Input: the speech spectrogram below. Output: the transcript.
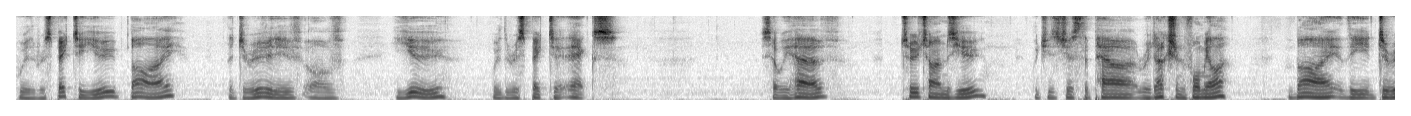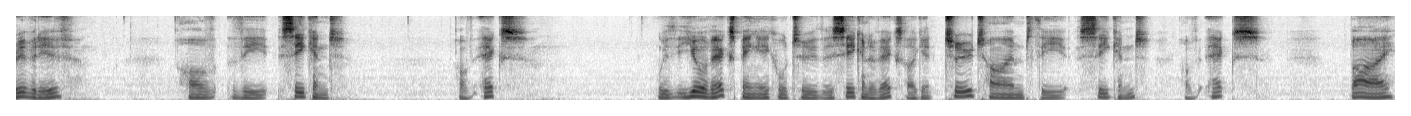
with respect to u by the derivative of u with respect to x. So we have 2 times u, which is just the power reduction formula, by the derivative of the secant of x with u of x being equal to the secant of x, I get 2 times the secant of x by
